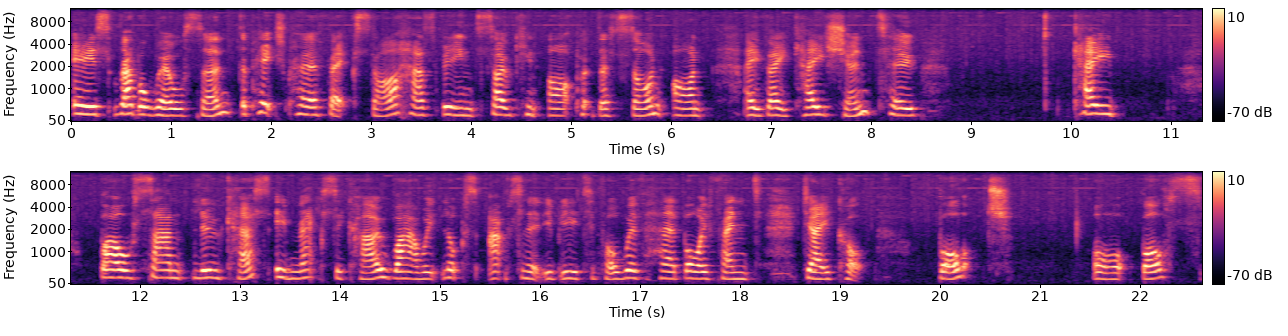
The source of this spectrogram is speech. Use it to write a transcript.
is Rebel Wilson the pitch perfect star has been soaking up the sun on a vacation to Cabo San Lucas in Mexico. Wow, it looks absolutely beautiful with her boyfriend Jacob Butch or Boss.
